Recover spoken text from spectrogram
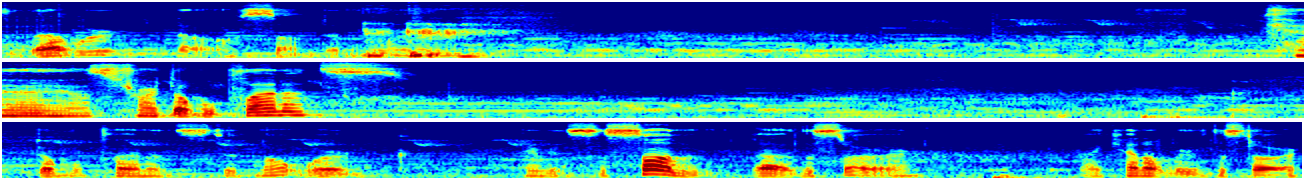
Did that work? No, sun didn't work. okay, let's try double planets. Double planets did not work. Maybe it's the sun, uh, the star. I cannot move the star.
